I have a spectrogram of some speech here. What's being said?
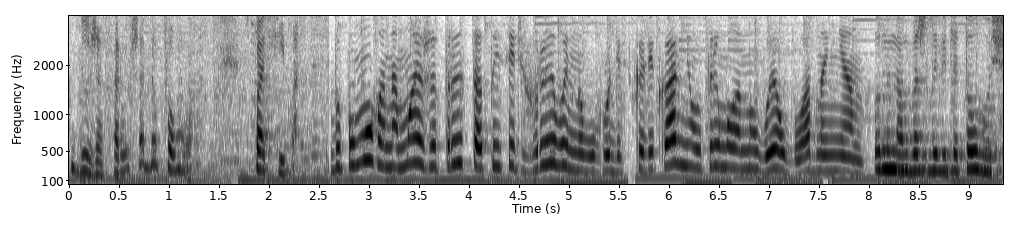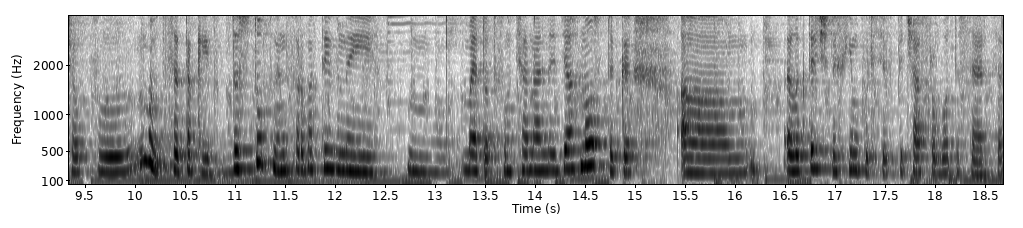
дуже хороша допомога. Спасибо. Допомога на майже 300 тисяч гривень. Новогродівська лікарня отримала нове обладнання. Вони нам важливі для того, щоб е, ну, це такий доступний інформативний метод функціональної діагностики електричних імпульсів під час роботи серця.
